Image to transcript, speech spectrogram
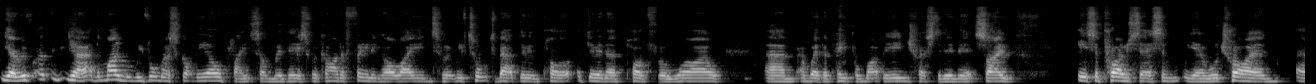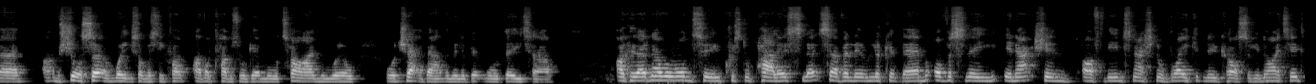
Yeah, we've, uh, yeah. At the moment, we've almost got the L plates on with this. We're kind of feeling our way into it. We've talked about doing pod, doing a pod for a while, um, and whether people might be interested in it. So it's a process, and yeah, we'll try and. Uh, I'm sure certain weeks, obviously, club, other clubs will get more time, and we'll we'll chat about them in a bit more detail. Okay, now we're on to Crystal Palace. Let's have a little look at them. Obviously, in action after the international break at Newcastle United.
